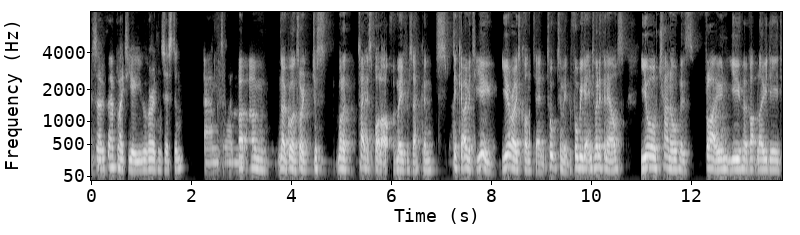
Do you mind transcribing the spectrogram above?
So fair play to you. You were very consistent. And um, uh, um, no, go on. Sorry, just want to take the spotlight off of me for a second, stick it over to you. Euros content. Talk to me before we get into anything else. Your channel has flown. You have uploaded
